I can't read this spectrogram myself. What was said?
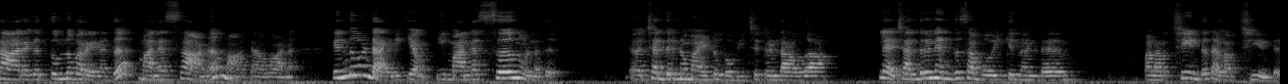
കാരകത്വം എന്ന് പറയുന്നത് മനസ്സാണ് മാതാവാണ്. എന്തുകൊണ്ടായിരിക്കാം ഈ മനസ്സ് എന്നുള്ളത്? ചന്ദ്രനുമായിട്ട് ഉപമിച്ചിട്ടുണ്ടാവുക. അല്ലെ? ചന്ദ്രൻ എന്ത് സംഭവിക്കുന്നുണ്ട്? വളർച്ചയുണ്ട് തളർച്ചയുണ്ട്.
